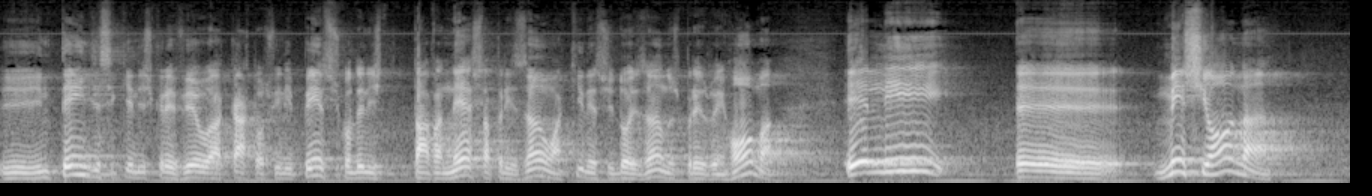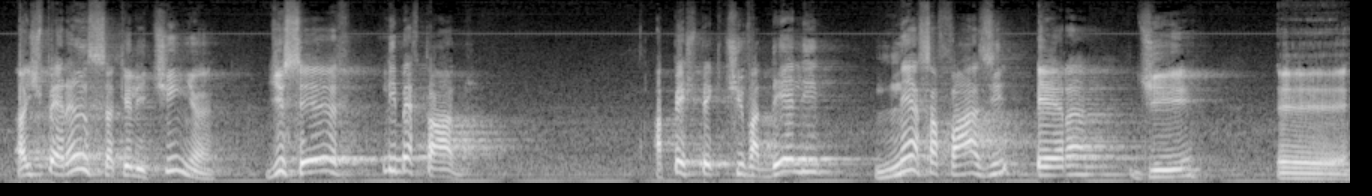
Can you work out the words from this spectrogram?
e entende-se que ele escreveu a carta aos Filipenses quando ele estava nessa prisão, aqui nesses dois anos preso em Roma, ele é, menciona a esperança que ele tinha de ser libertado. A perspectiva dele nessa fase era de é,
